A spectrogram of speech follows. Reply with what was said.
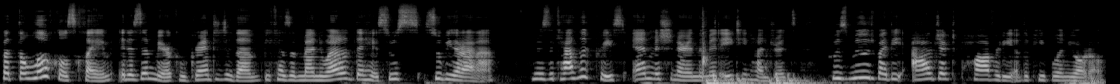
But the locals claim it is a miracle granted to them because of Manuel de Jesus Subirana, who was a Catholic priest and missionary in the mid 1800s who was moved by the abject poverty of the people in Yoro.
